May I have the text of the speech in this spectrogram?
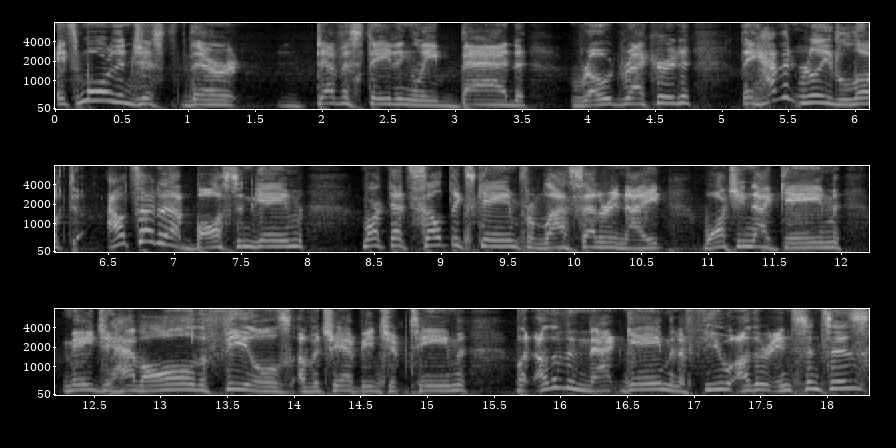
it's more than just their devastatingly bad road record. They haven't really looked outside of that Boston game. Mark, that Celtics game from last Saturday night, watching that game made you have all the feels of a championship team. But other than that game and a few other instances,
